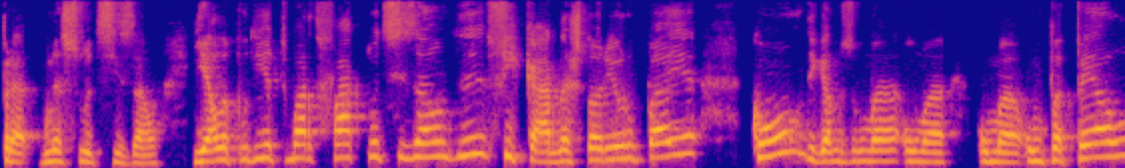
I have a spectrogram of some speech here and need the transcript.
para, na sua decisão e ela podia tomar de facto a decisão de ficar na história europeia com, digamos, uma, uma, uma um papel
